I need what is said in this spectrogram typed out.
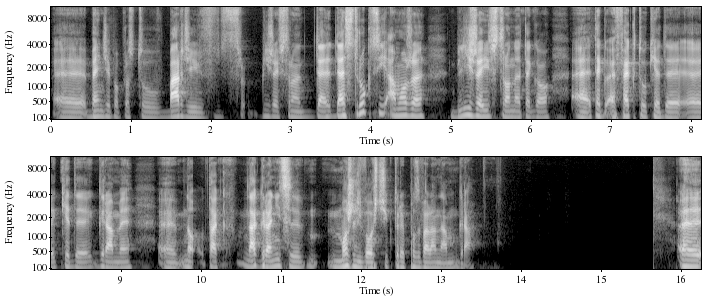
e, będzie po prostu bardziej w, bliżej w stronę destrukcji, a może bliżej w stronę tego, e, tego efektu, kiedy, kiedy gramy no, tak na granicy możliwości, które pozwala nam gra. E,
